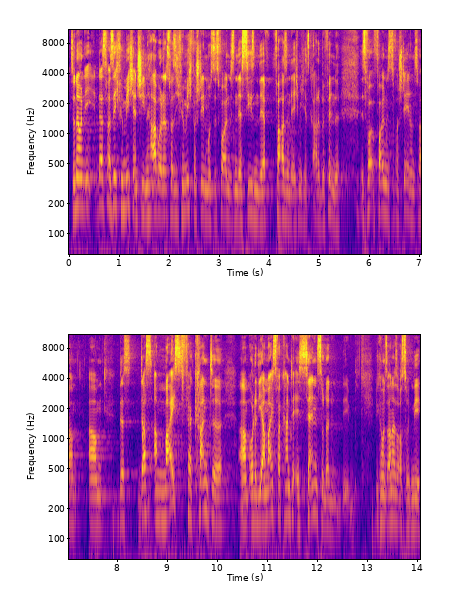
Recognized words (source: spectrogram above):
Sondern das, was ich für mich entschieden habe oder das, was ich für mich verstehen muss, ist folgendes, in der Season, der Phase, in der ich mich jetzt gerade befinde, ist folgendes zu verstehen. Und zwar, ähm, dass das am meist verkannte ähm, oder die am meist verkannte Essenz oder die, wie kann man es anders ausdrücken, die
